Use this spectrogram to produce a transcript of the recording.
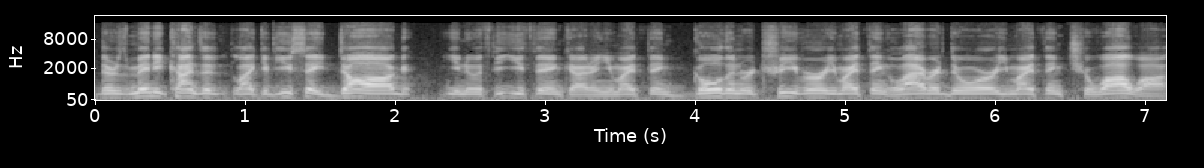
there's many kinds of like if you say dog, you know, if you think I don't know, you might think golden retriever, you might think Labrador, you might think Chihuahua.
